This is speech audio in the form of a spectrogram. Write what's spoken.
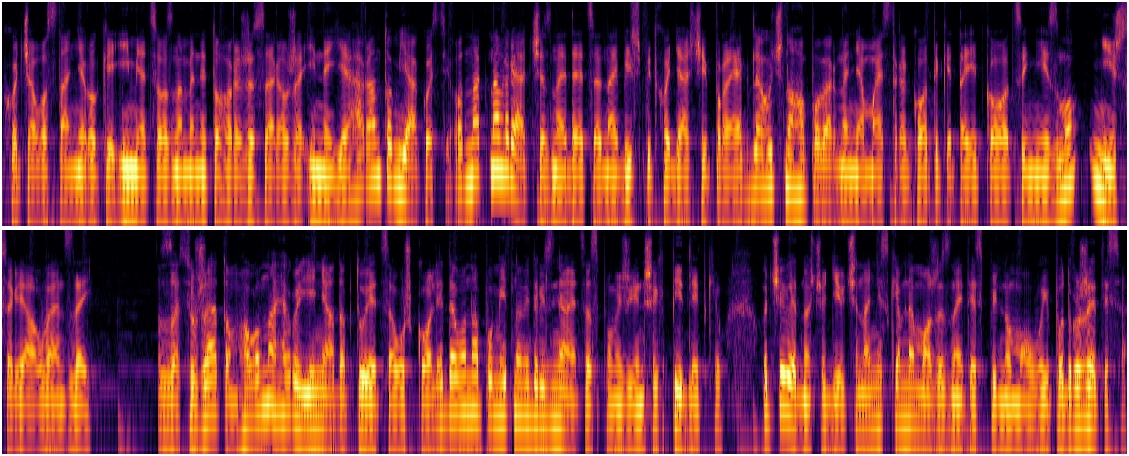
Хоча в останні роки ім'я цього знаменитого режисера вже і не є гарантом якості, однак навряд чи знайдеться найбільш підходящий проект для гучного повернення майстра готики та їдкого цинізму, ніж серіал Венздей. За сюжетом головна героїня адаптується у школі, де вона помітно відрізняється з поміж інших підлітків. Очевидно, що дівчина ні з ким не може знайти спільну мову і подружитися.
